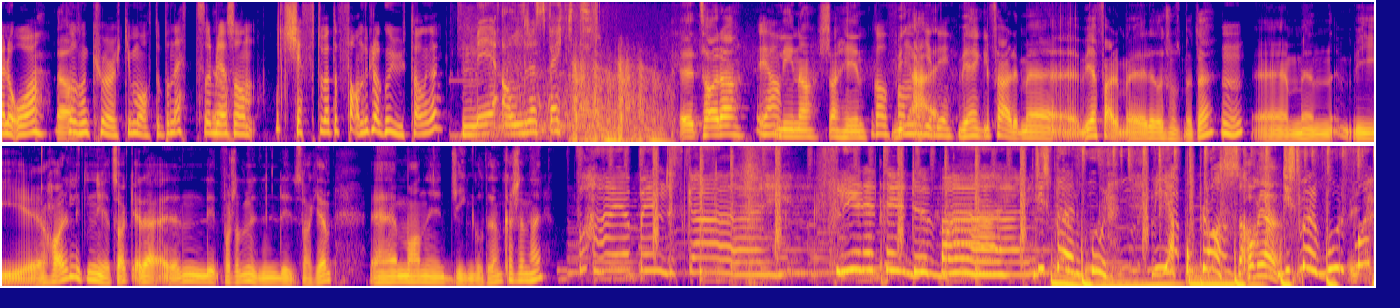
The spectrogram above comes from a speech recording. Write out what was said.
eller å. Ja. På en sånn quirky måte på nett. Så blir jeg sånn Hold kjeft, du vet du faen, du klarer ikke å uttale engang. Med all respekt. Eh, Tara, Ja. Lina, Shahin. Vi er, vi er egentlig ferdig med, vi er ferdig med redaksjonsmøtet. Mm. Eh, men vi har en liten nyhetssak, eller en, li- fortsatt en liten lydsak igjen. Eh, må ha en ny jingle til den. Kanskje den her? For high up in the sky Flyr ned til Dubai. De spør hvor. Vi er på Plaza. Kom igjen! De spør hvorfor.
